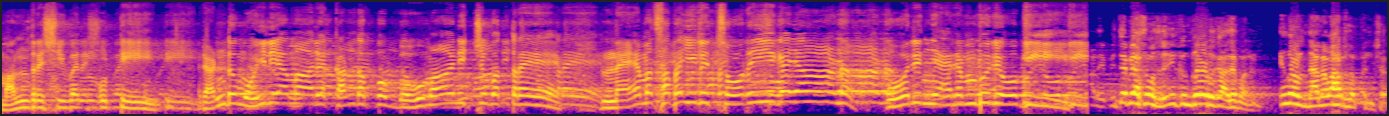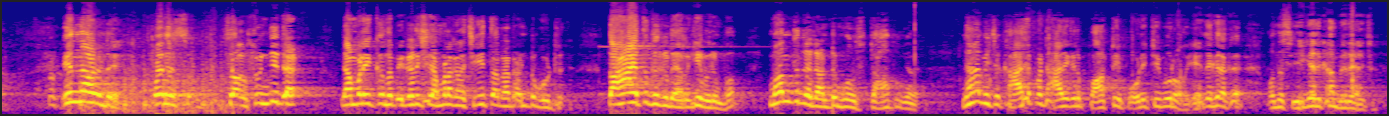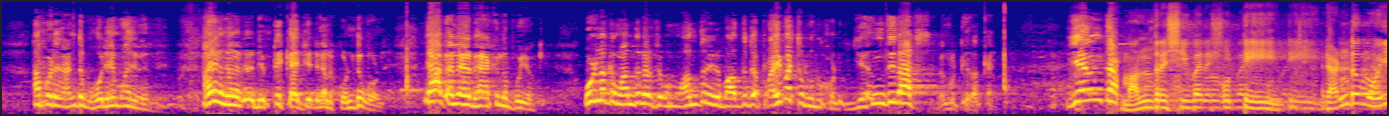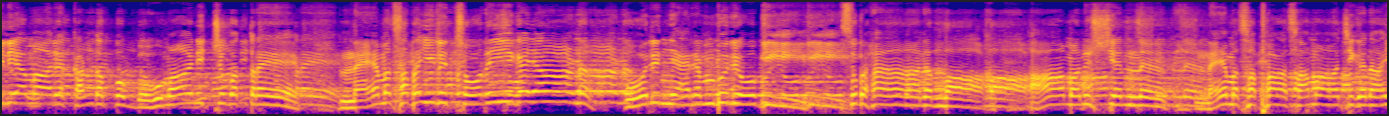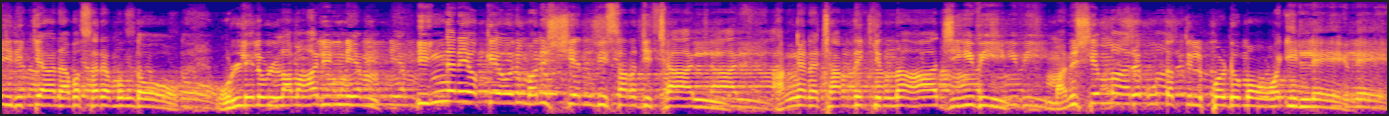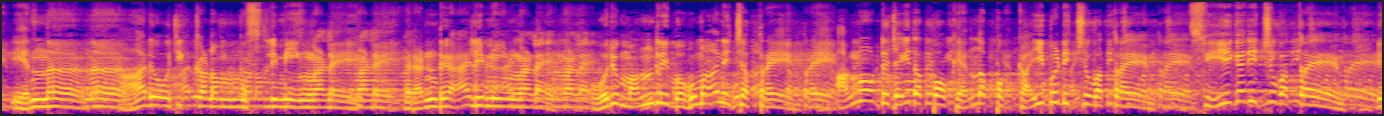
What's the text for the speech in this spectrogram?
മന്ത്രി ശിവൻകുട്ടി രണ്ടു മൊയ്ലിയമാരെ കണ്ടപ്പോ ബഹുമാനിച്ചു പത്രേ നിയമസഭയിൽ ചൊറിയുകയാണ്. ഒരു ഞരമ്പ് രോഗി. വിദ്യാഭ്യാസ മന്ത്രി നിങ്ങൾക്ക് ഇങ്ങോട്ട് കാര്യം പറയണം. നിങ്ങളൊരു നിലവാരമുള്ള മനുഷ്യർ ഇന്നാളുണ്ട് ഒരു സുഞ്ചിന്റെ നമ്മളേക്കൊന്ന് വിഘടിച്ച് നമ്മളങ്ങനെ ചീത്ത രണ്ടു കൂട്ട് താഴത്തേക്ക് ഇങ്ങോട്ട് ഇറങ്ങി വരുമ്പോ മന്ത്രിന്റെ രണ്ടു മൂന്ന് സ്റ്റാഫ് ഇങ്ങനെ ഞാൻ വെച്ച് കാര്യപ്പെട്ട ആരെങ്കിലും പാർട്ടി പോളിറ്റി ബ്യൂറോ ഏതെങ്കിലുമൊക്കെ ഒന്ന് സ്വീകരിക്കാൻ വിചാരിച്ചു. അപ്പോൾ രണ്ട് ബോധന്മാര് വരുന്നു. അതിനിങ്ങനെ ലിഫ്റ്റ് കയറ്റിട്ട് ഇങ്ങനെ കൊണ്ടുപോകണം ഞാൻ തന്നെ ബാക്കിൽ പോയി നോക്കി. ഉള്ളൊക്കെ മന്ത്രി മന്ത്രി മന്ത്രിന്റെ പ്രൈവറ്റ് റൂമിൽ കൊണ്ട്. എന്തിനാ കുട്ടി ഇതൊക്കെ? എന്താ? മന്ത്രി ശിവൻകുട്ടി രണ്ടു മൊയ്ലിയമാരെ കണ്ടപ്പോ ബഹുമാനിച്ചു പത്രേ നിയമസഭയിൽ ചൊറിയുകയാണ്. ഒരു ഞരമ്പ് രോഗി. ആ മനുഷ്യന് നിയമസഭാ സാമാജികനായിരിക്കാൻ അവസരമുണ്ടോ? ഉള്ളിലുള്ള മാലിന്യം ഇങ്ങനെയൊക്കെ ഒരു മനുഷ്യൻ വിസർജിച്ചാൽ അങ്ങനെ ഛർദിക്കുന്ന ആ ജീവി മനുഷ്യന്മാരെ കൂട്ടത്തിൽ പെടുമോ? ഇല്ലേ? എന്ന് ആലോചിക്കണം മുസ്ലിമീങ്ങളെ രണ്ട് ആലിമീങ്ങളെ. ഒരു മന്ത്രി ബഹുമാനിച്ചത്രേ അങ്ങോട്ട് ചെയ്തപ്പോ എന്നപ്പോ കൈപിടിച്ചു അത്രേ സ്വീകരിച്ചു അത്രേ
